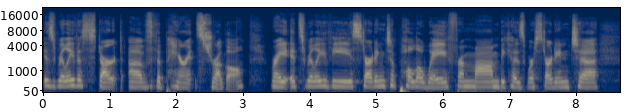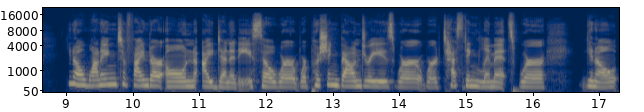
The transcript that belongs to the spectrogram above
is really the start of the parent struggle, right? It's really the starting to pull away from mom because we're starting to you know wanting to find our own identity so we're we're pushing boundaries we're we're testing limits we're you know,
